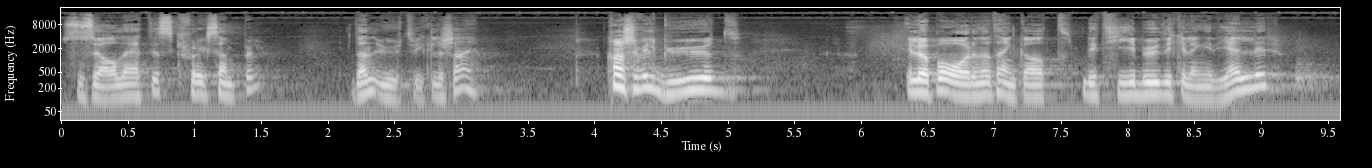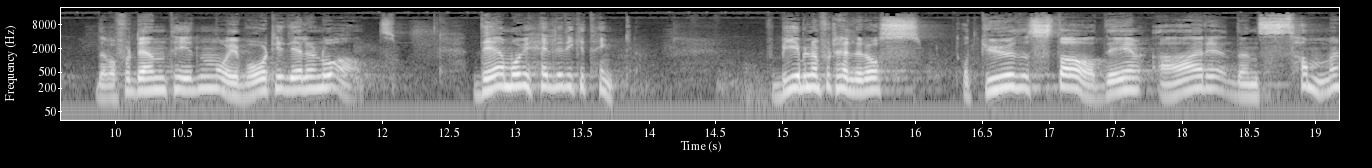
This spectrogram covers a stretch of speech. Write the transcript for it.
sosialetisk f.eks., den utvikler seg. Kanskje vil Gud i løpet av årene tenke at de ti bud ikke lenger gjelder. Det var for den tiden, og i vår tid gjelder noe annet. Det må vi heller ikke tenke. For Bibelen forteller oss at Gud stadig er den samme.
